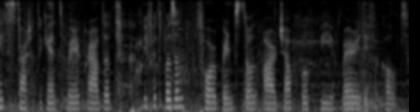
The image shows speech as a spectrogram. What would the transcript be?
It started to get very crowded. if it wasn't for Brimstone, our job would be very difficult.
